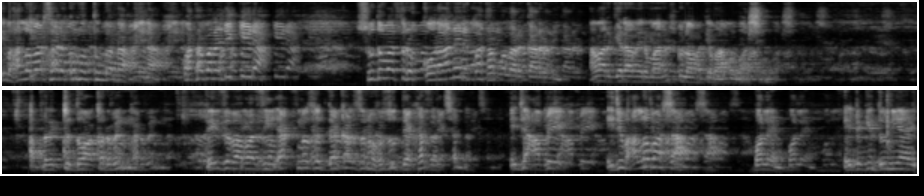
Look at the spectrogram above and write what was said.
এই ভালোবাসার কোনো তুলনা হয় না। কথা বলে ঠিক কিনা শুধুমাত্র কোরআনের কথা বলার কারণে আমার গ্রামের মানুষগুলো আমাকে ভালোবাসে। আপনারা একটু দোয়া করবেন এই যে বাবাজি, এক নজর দেখার জন্য হুজুর দেখা যাচ্ছে না। এই যে এই যে ভালোবাসা বলেন বলেন, এটা কি দুনিয়ায়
